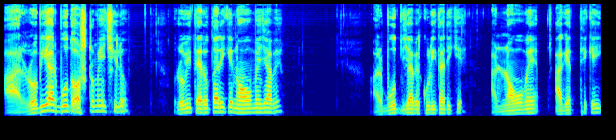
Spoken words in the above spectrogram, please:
আর রবি আর বুধ অষ্টমেই ছিল রবি তেরো তারিখে নবমে যাবে আর বুধ যাবে কুড়ি তারিখে আর নবমে আগের থেকেই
